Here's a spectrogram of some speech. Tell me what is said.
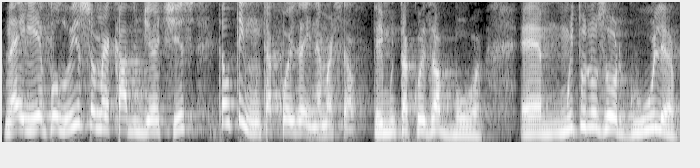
né, e evoluir o seu mercado diante disso. Então tem muita coisa aí, né, Marcelo? Tem muita coisa boa. É, muito nos orgulha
